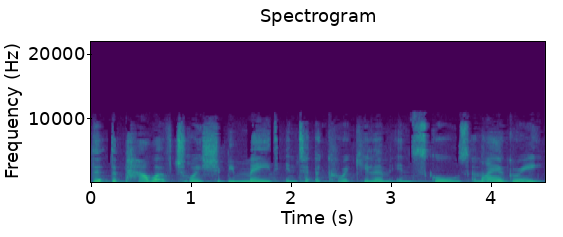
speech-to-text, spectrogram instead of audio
that the power of choice should be made into a curriculum in schools. And I agree.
